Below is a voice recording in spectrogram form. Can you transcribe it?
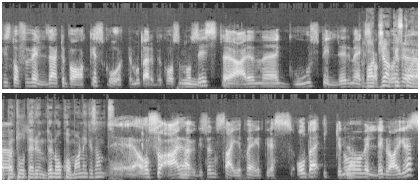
Kristoffer Welde er tilbake. Skårte mot RBK som nå sist. Er en eh, god spiller med Vardø har ikke X-faktor. skåra på en to-tre runder. Nå kommer han, ikke sant? Eh, Og så er Haugesund seier på eget gress. Odd er ikke noe Ja. veldig glad i gress.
